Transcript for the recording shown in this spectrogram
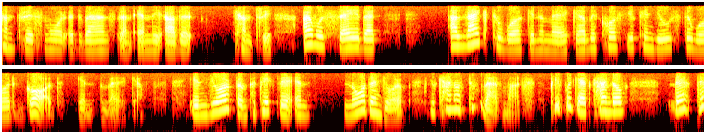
country is more advanced than any other country. I would say that I like to work in America because you can use the word God in America in Europe and particularly in Northern Europe, you cannot do that much. People get kind of they they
